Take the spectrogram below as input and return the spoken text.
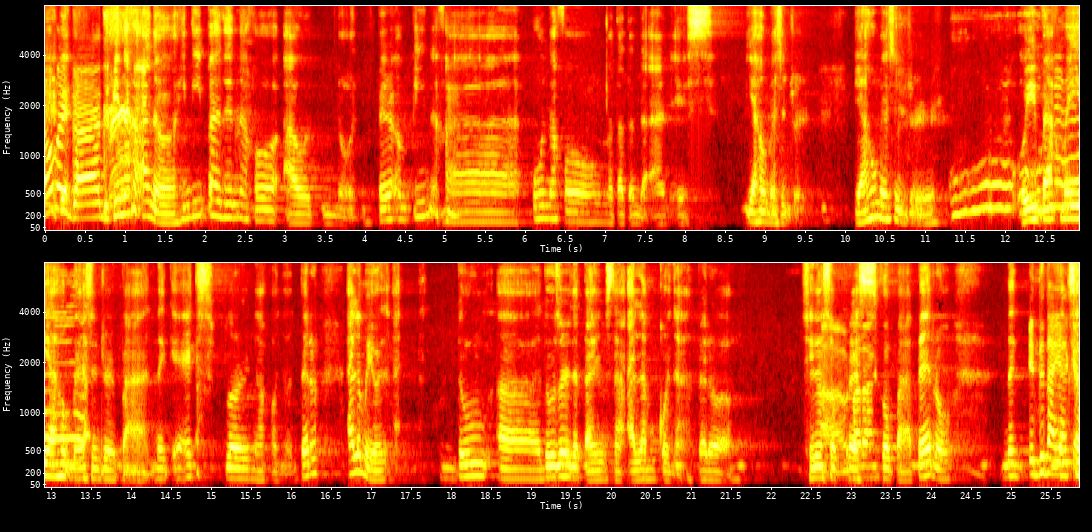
Oh my God! pinaka ano, hindi pa din ako out noon. Pero ang pinaka una kong natatandaan is Yahoo Messenger. Yahoo Messenger. Oo, Way oo back nga. may Yahoo Messenger pa. Nag-explore na ako noon. Pero alam mo yun, though, uh, those are the times na alam ko na. Pero sinusuppress Ah, parang- ko pa. Pero nag In denial ka,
